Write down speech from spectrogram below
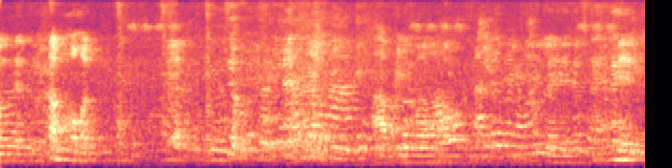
มเดินรับหมดอาปีมาเลย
